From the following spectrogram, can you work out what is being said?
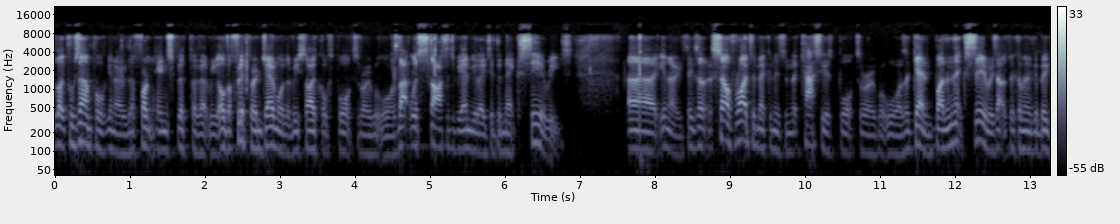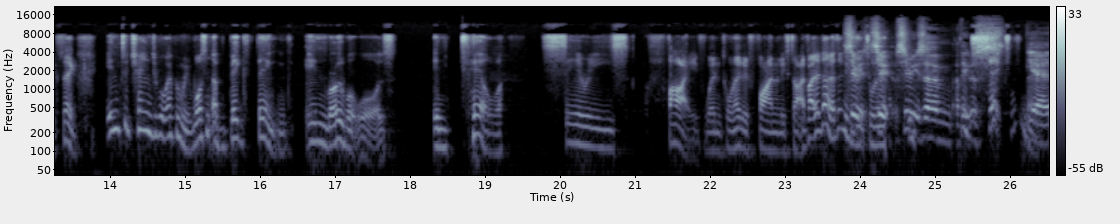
like for example, you know, the front hinge flipper that, re- or the flipper in general that recycled sports robot wars, that was started to be emulated the next series. Uh, you know, things like the self-righting mechanism that Cassius brought to Robot Wars. Again, by the next series, that was becoming a big thing. Interchangeable weaponry wasn't a big thing in Robot Wars until series five, when Tornado finally started. In fact, I don't know, I don't even think Series, Tornado. series, um, I think it was Six, wasn't it? Yeah,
